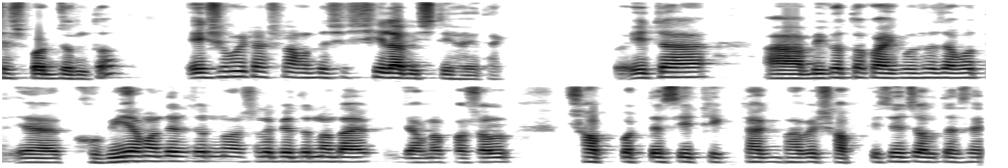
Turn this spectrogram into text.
শেষ পর্যন্ত এই সময়টা আসলে আমাদের দেশে শিলাবৃষ্টি হয়ে থাকে। তো এটা বিগত কয়েক বছর যাবৎ খুবই আমাদের জন্য আসলে বেদনাদায়ক যে আমরা ফসল সব করতেছি ঠিকঠাক ভাবে সবকিছুই চলতেছে।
